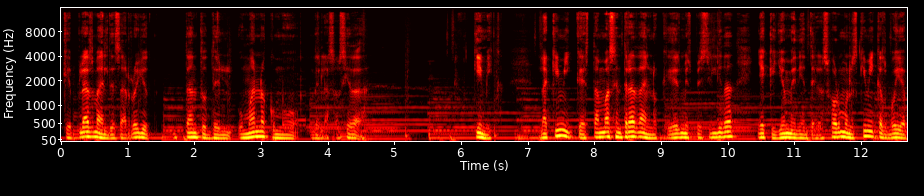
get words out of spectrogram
que plasma el desarrollo tanto del humano como de la sociedad. Química. La química está más centrada en lo que es mi especialidad, ya que yo mediante las fórmulas químicas voy a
